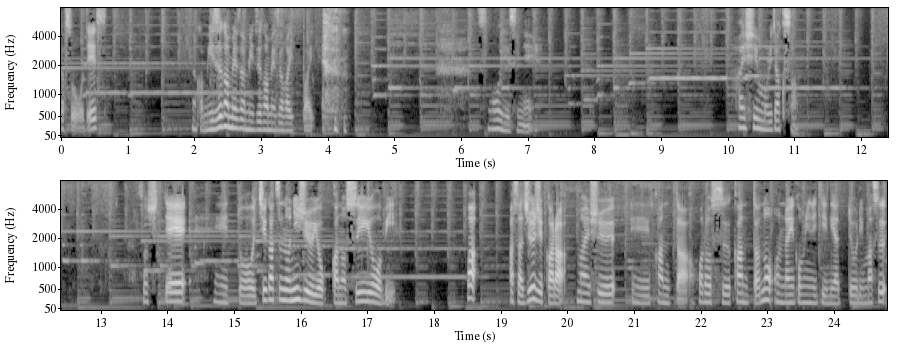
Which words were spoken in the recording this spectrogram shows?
だそうです。なんか水亀座水亀座がいっぱい。すごいですね。配信盛りだくさん。そして、えっ、ー、と、1月の24日の水曜日は、朝10時から毎週、えー、カンタ、ホロスカンタのオンラインコミュニティでやっております、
